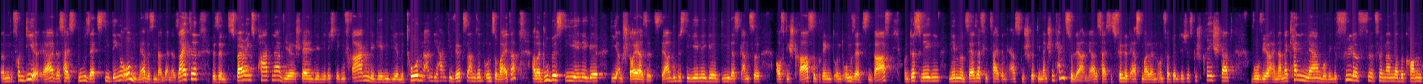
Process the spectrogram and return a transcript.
ähm, von dir. Ja? Das heißt, du setzt die Dinge um. Ja? Wir sind an deiner Seite, wir sind Sparingspartner, wir stellen dir die richtigen Fragen, wir geben dir Methoden an die Hand, die wirksam sind und so weiter. Aber du bist diejenige, die am Steuer sitzt. Ja? Du bist diejenige, die das Ganze auf die Straße bringt und umsetzen darf. Und deswegen nehmen wir uns sehr, sehr viel Zeit im ersten Schritt, die Menschen kennenzulernen. Ja? Das heißt, es findet erstmal ein unverbindliches Gespräch statt wo wir einander kennenlernen, wo wir ein Gefühl dafür, füreinander bekommen.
